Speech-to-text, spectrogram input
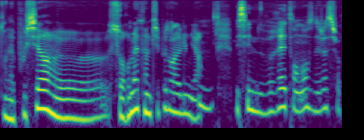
dans la poussière euh, se remettre un petit peu dans la lumière. Mm. Mais c'est une vraie tendance déjà sur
